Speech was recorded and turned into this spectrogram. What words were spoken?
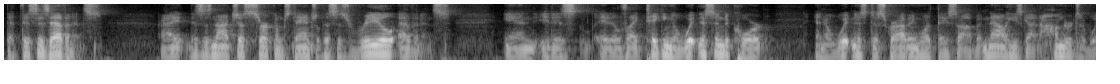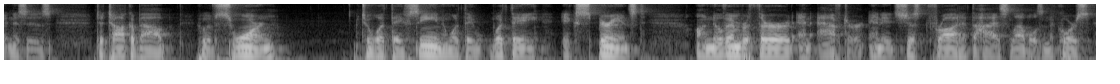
that this is evidence, right? This is not just circumstantial. This is real evidence. And it is it is like taking a witness into court and a witness describing what they saw. But now he's got hundreds of witnesses to talk about who have sworn to what they've seen and what they what they experienced on November 3rd and after. And it's just fraud at the highest levels. And of course,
